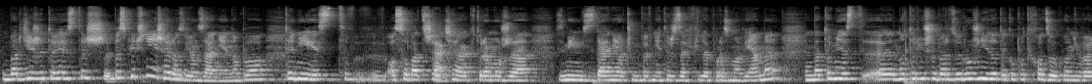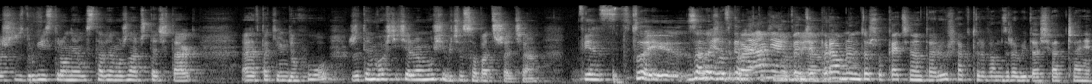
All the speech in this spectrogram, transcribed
tym bardziej, że to jest też bezpieczniejsze rozwiązanie, no bo to nie jest osoba trzecia, tak. która może zmienić zdanie, o czym pewnie też za chwilę porozmawiamy. Natomiast e, notariusze bardzo różnie do tego podchodzą, ponieważ z drugiej strony ustawę można czytać tak, e, w takim duchu, że tym właścicielem musi być osoba trzecia. Więc tutaj zależy Więc od Generalnie jak będzie problem, to szukajcie notariusza, który Wam zrobi to oświadczenie.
